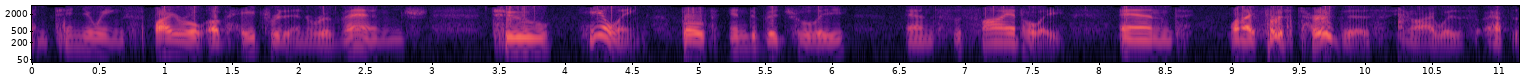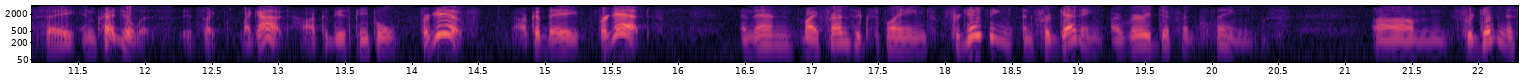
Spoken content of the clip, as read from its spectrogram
continuing spiral of hatred and revenge to healing both individually and societally. And when I first heard this, you know, I was, I have to say, incredulous. It's like, my God, how could these people forgive? How could they forget? And then my friends explained, forgiving and forgetting are very different things. Um, forgiveness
